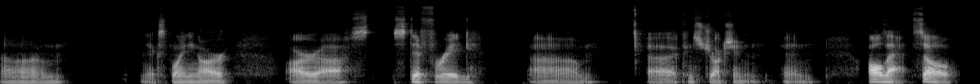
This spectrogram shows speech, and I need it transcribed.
um, explaining our our uh, stiff rig um, uh, construction and all that. So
